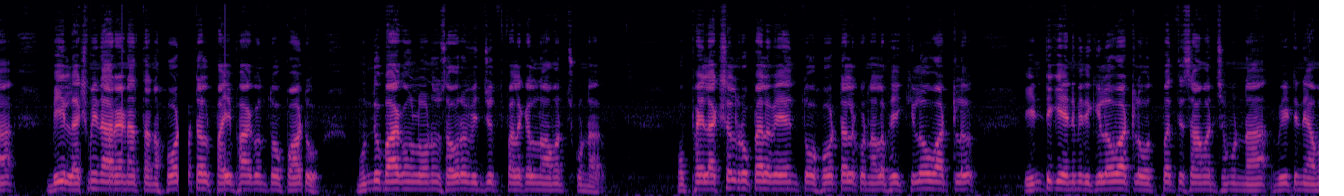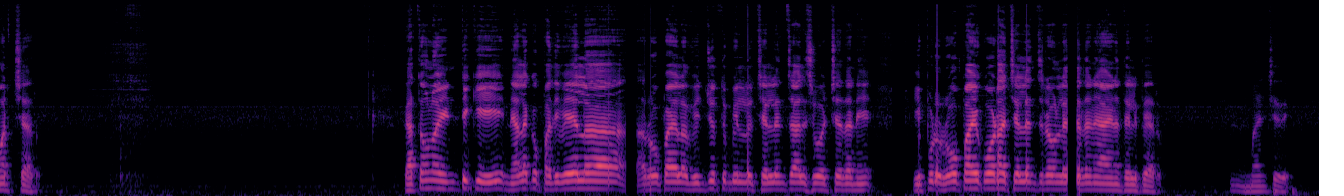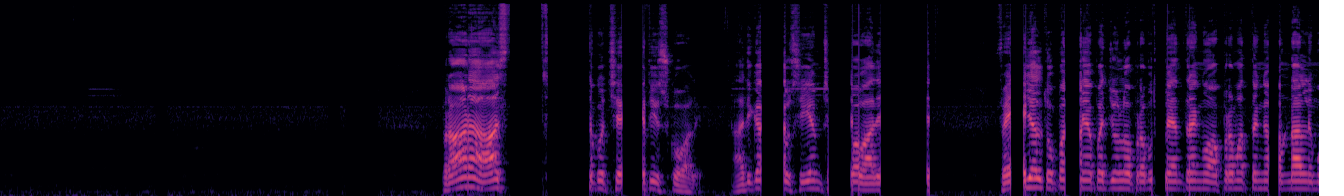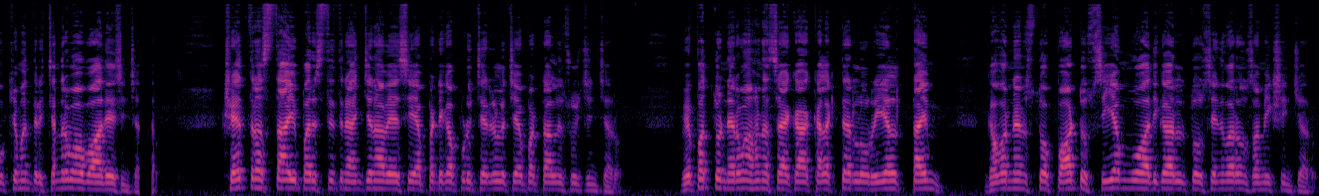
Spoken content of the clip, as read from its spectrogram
బి. లక్ష్మీనారాయణ తన హోటల్ పై భాగంతో పాటు ముందు భాగంలోనూ సౌర విద్యుత్ పలకలను అమర్చుకున్నారు. ముప్పై లక్షల రూపాయల వ్యయంతో హోటల్కు నలభై కిలోవాట్లు ఇంటికి ఎనిమిది కిలోవాట్ల ఉత్పత్తి సామర్థ్యం ఉన్న వీటిని అమర్చారు. గతంలో ఇంటికి నెలకు పదివేల రూపాయల విద్యుత్ బిల్లు చెల్లించాల్సి వచ్చేదని ఇప్పుడు రూపాయి కూడా చెల్లించడం లేదని ఆయన తెలిపారు. మంచిది. ప్రాణ ఆస్తికు చర్య తీసుకోవాలి. అధికారులు సీఎం ఫెయిజల్ తుఫాను నేపథ్యంలో ప్రభుత్వ యంత్రాంగం అప్రమత్తంగా ఉండాలని ముఖ్యమంత్రి చంద్రబాబు ఆదేశించారు. క్షేత్రస్థాయి పరిస్థితిని అంచనా వేసి ఎప్పటికప్పుడు చర్యలు చేపట్టాలని సూచించారు. విపత్తు నిర్వహణ శాఖ కలెక్టర్లు రియల్ టైం గవర్నెన్స్తో పాటు సీఎంఓ అధికారులతో శనివారం సమీక్షించారు.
